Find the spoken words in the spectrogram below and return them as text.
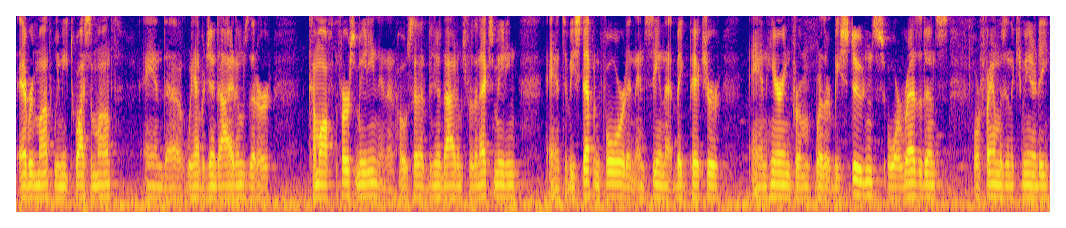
every month we meet twice a month, and uh, we have agenda items that are come off the first meeting and a whole set of agenda items for the next meeting, and to be stepping forward and, and seeing that big picture and hearing from whether it be students or residents or families in the community,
